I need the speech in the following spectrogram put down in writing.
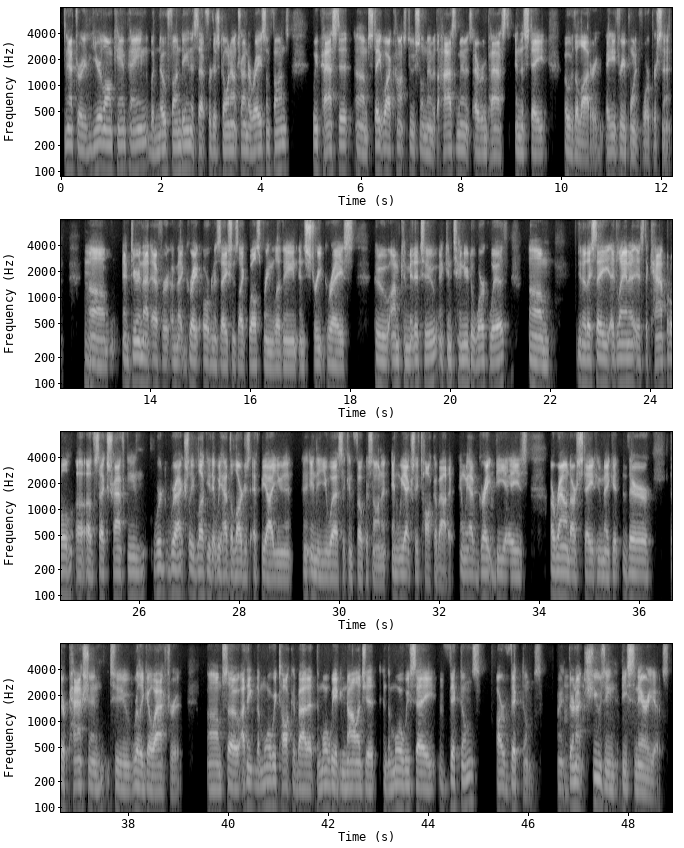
and after a year long campaign with no funding except for just going out trying to raise some funds, we passed it. Um, statewide constitutional amendment, the highest amendment that's ever been passed in the state over the lottery, 83.4%. Mm-hmm. Um, and during that effort, I met great organizations like Wellspring Living and Street Grace, who I'm committed to and continue to work with. Um, you know, they say Atlanta is the capital uh, of sex trafficking. We're we're actually lucky that we have the largest FBI unit in the U.S. that can focus on it, and we actually talk about it. And we have great DAs around our state who make it their their passion to really go after it. Um, so I think the more we talk about it, the more we acknowledge it, and the more we say victims are victims. Right? Mm-hmm. They're not choosing these scenarios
